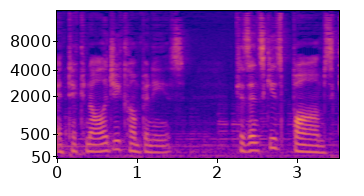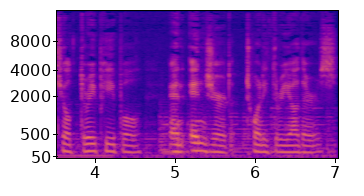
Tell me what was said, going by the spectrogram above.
and technology companies. Kaczynski's bombs killed three people and injured 23 others.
